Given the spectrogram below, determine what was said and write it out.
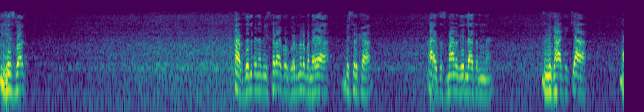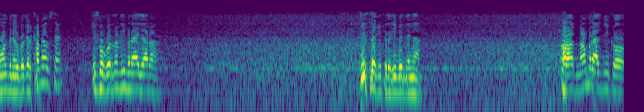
جس وقت عبداللہ بن نبی سرا کو گورنر بنایا مصر کا آیت عثمان رضی اللہ نے کہا کہ کیا محمد بن بکر کم ہے اس سے کس کو گورنر نہیں بنایا جا رہا۔ کس طرح کی ترغیبیں دینا۔ اور نارمل آدمی کو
